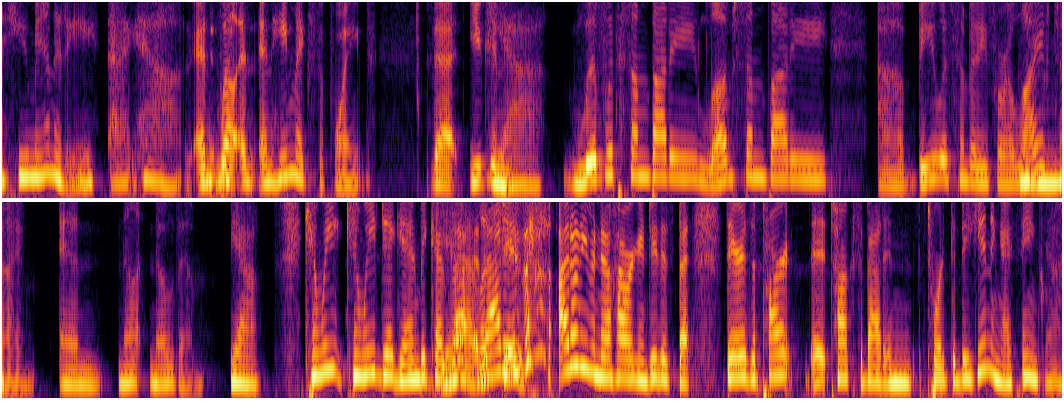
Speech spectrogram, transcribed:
humanity. Uh, yeah, and well, and and he makes the point that you can Yeah. live with somebody, love somebody, uh, be with somebody for Mm-hmm. a lifetime, and not know them. Yeah. Can we can we dig in because Yeah, that, let's that is I don't even know how we're going to do this but there is a part it talks about in toward the beginning I think Yeah.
